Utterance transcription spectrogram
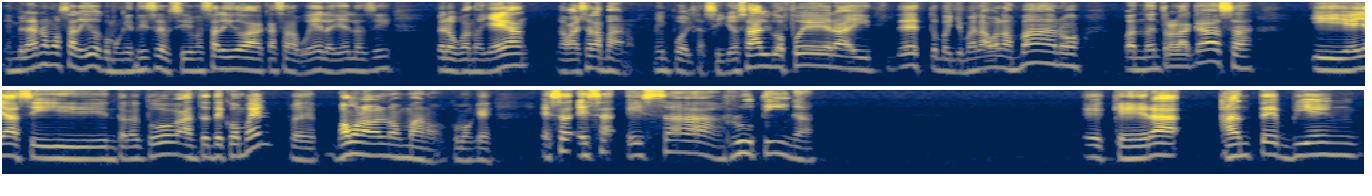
en verdad no hemos salido, como quien dice, si hemos salido a casa de la abuela y él así, pero cuando llegan, lavarse las manos, no importa. Si yo salgo afuera y de esto, pues yo me lavo las manos cuando entro a la casa y ella si interactúa antes de comer, pues vamos a lavarnos las manos. Como que esa, esa, esa rutina eh, que era antes bien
